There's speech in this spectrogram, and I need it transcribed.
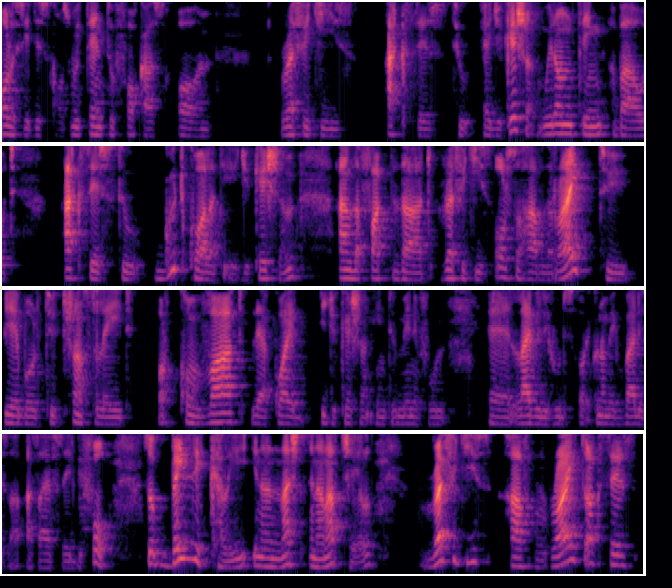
policy discourse, we tend to focus on refugees' access to education. We don't think about access to good quality education and the fact that refugees also have the right to be able to translate or convert their acquired education into meaningful uh, livelihoods or economic values, as I've said before. So basically, in a, in a nutshell, refugees have right to access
